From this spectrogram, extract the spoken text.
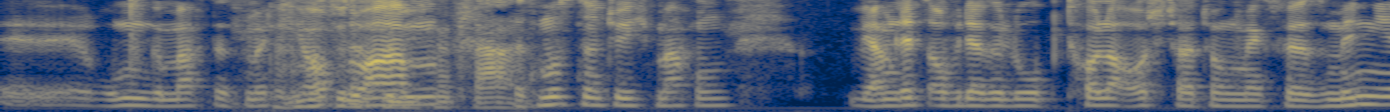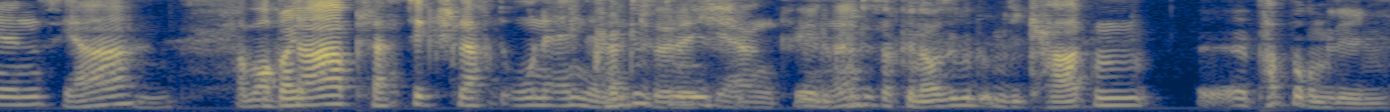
äh, rumgemacht ist, möchte Das ich auch so haben. Das musst du natürlich machen. Wir haben letzt auch wieder gelobt, tolle Ausstattung, Max vs. Minions, ja. Mhm. Aber auch Wobei- da Plastikschlacht ohne Ende Könntest du natürlich nicht, irgendwie. du ne? könntest auch genauso gut um die Karten äh, Pappe rumlegen.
